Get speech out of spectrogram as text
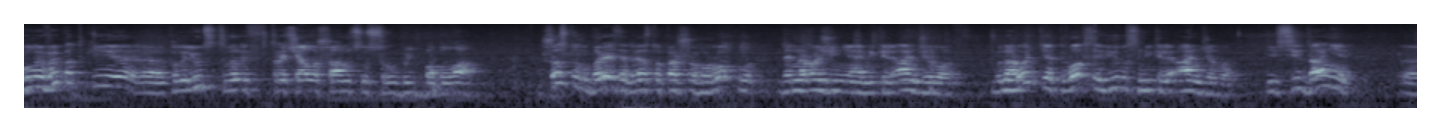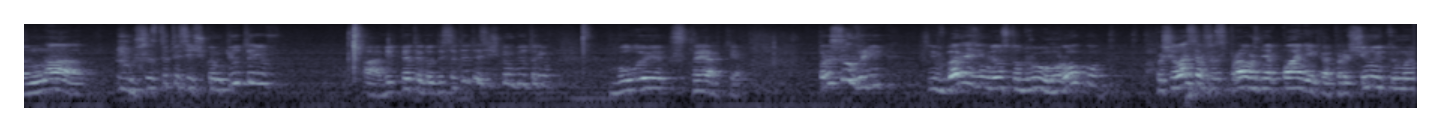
Були випадки, е, коли людство не втрачало шансу срубить бабла. 6 березня 91-го року, день народження Мікеланджело, в народі активувався вірус Мікеланджело. І всі дані е, на 6 тисяч комп'ютерів, а від 5 до 10 тисяч комп'ютерів були стерті. Пройшов рік, І в березні 92-го року почалася вже справжня паніка. Причиною тому,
